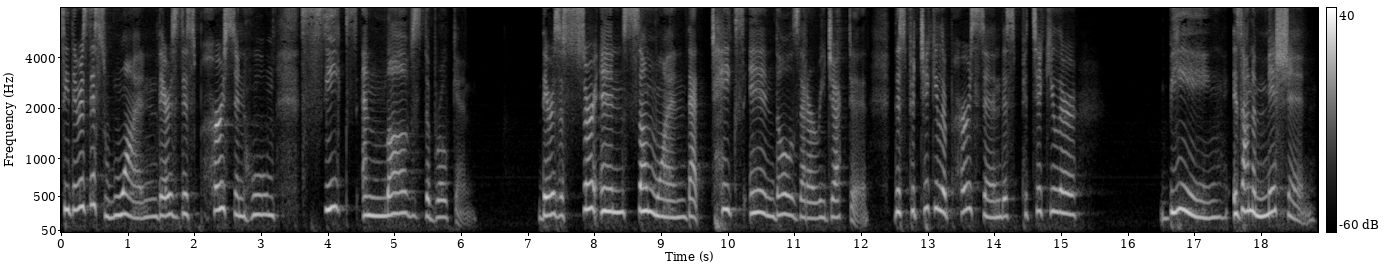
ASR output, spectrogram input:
See, there is this one, there's this person whom seeks and loves the broken. There is a certain someone that takes in those that are rejected. This particular person, this particular being is on a mission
